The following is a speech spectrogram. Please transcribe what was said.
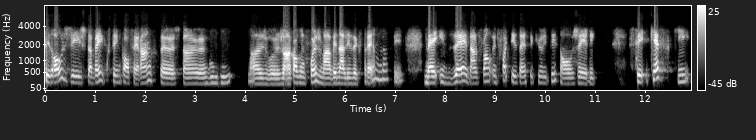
C'est drôle, j'ai justement écouté une conférence, euh, c'est un, gourou. encore une fois, je m'en vais dans les extrêmes, là, mais il disait, dans le fond, une fois que tes insécurités sont gérées, c'est qu'est-ce qui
